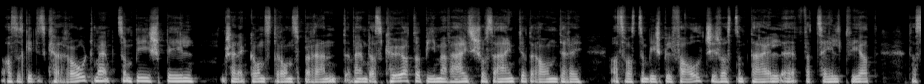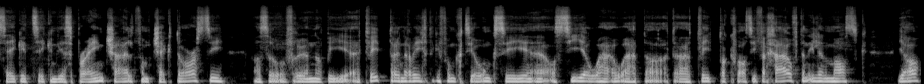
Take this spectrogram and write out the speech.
Also es gibt jetzt keine Roadmap zum Beispiel. Es ist nicht ganz transparent, wenn man das hört, wobei man weiß schon das eine oder andere. Also was zum Beispiel falsch ist, was zum Teil äh, erzählt wird, das sei jetzt irgendwie das Brainchild von Jack Dorsey, also früher noch bei äh, Twitter in einer wichtigen Funktion gewesen, äh, als CEO auch, er hat da, da Twitter quasi verkauft an Elon Musk. Ja,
